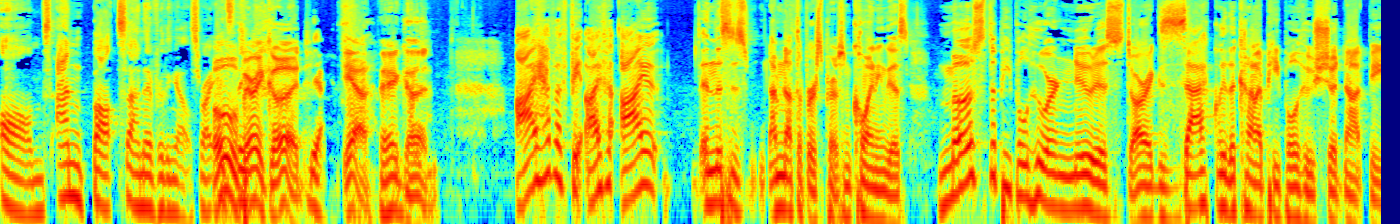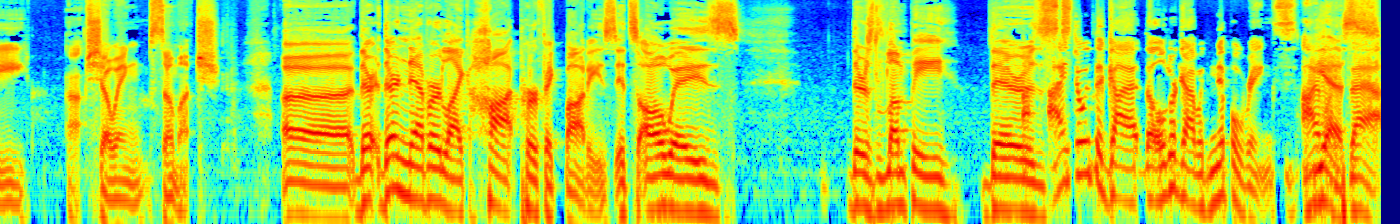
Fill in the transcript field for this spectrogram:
arms and butts and everything else, right? Oh, the- very good. Yeah. Yeah. Very good. I have a fe- I I and this is I'm not the first person coining this. Most of the people who are nudist are exactly the kind of people who should not be ah. showing so much. Uh, they're they're never like hot, perfect bodies. It's always there's lumpy There's I enjoyed the guy, the older guy with nipple rings. I Yes. like that.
